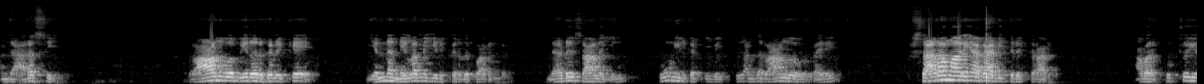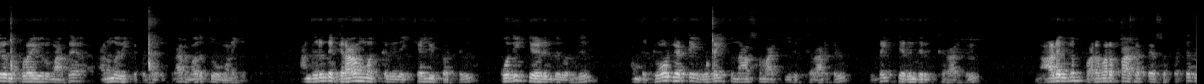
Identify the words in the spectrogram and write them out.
அந்த அரசில் இராணுவ வீரர்களுக்கே என்ன நிலைமை இருக்கிறது பாருங்கள். நடு சாலையில் தூணில் கட்டி வைத்து அந்த இராணுவ வீரரை சரமாரியாக அடித்திருக்கிறார்கள். அவர் குற்றுயிரும் குலையுருமாக அனுமதிக்கப்பட்டிருக்கிறார் மருத்துவமனையில். அங்கிருந்த கிராம மக்கள் இதை கேள்விப்பட்டு கொதித்து எழுந்து வந்து அந்த டோல்கேட்டை உடைத்து நாசமாக்கி இருக்கிறார்கள் உடைத்தெறிந்திருக்கிறார்கள் நாடெங்கும் பரபரப்பாக பேசப்பட்டது.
